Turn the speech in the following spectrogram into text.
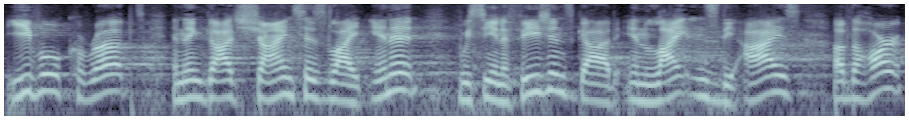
evil, corrupt, and then God shines his light in it. We see in Ephesians, God enlightens the eyes of the heart.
